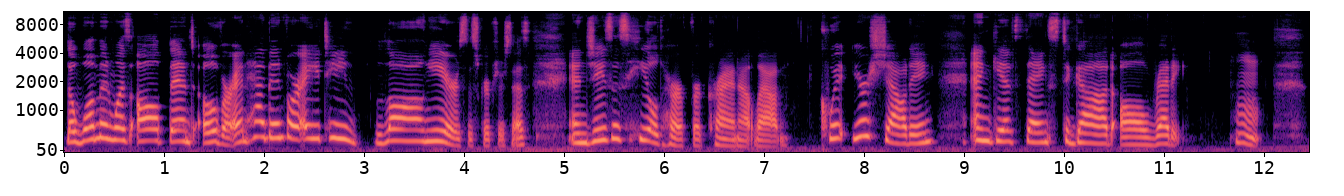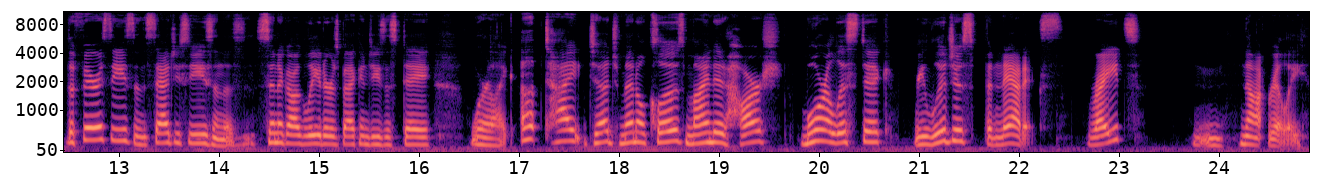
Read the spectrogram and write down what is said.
The woman was all bent over and had been for 18 long years, the scripture says, and Jesus healed her for crying out loud. Quit your shouting and give thanks to God already. Hmm. The Pharisees and Sadducees and the synagogue leaders back in Jesus' day were like uptight, judgmental, closed minded, harsh, moralistic, religious fanatics, right? Not really.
